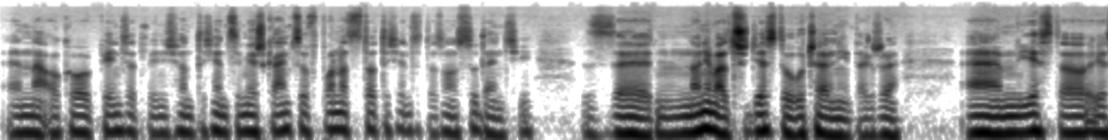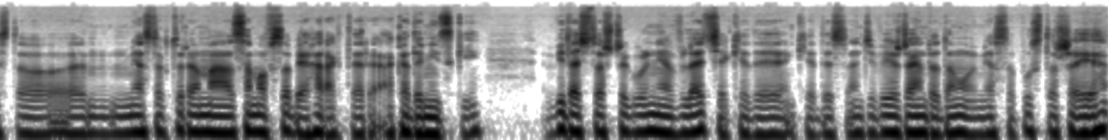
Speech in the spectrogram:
e, na około 550 tysięcy mieszkańców, ponad 100 tysięcy to są studenci z no niemal 30 uczelni, także jest to, jest to miasto, które ma samo w sobie charakter akademicki. Widać to szczególnie w lecie, kiedy, kiedy studenci wyjeżdżają do domu i miasto pustoszeje.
